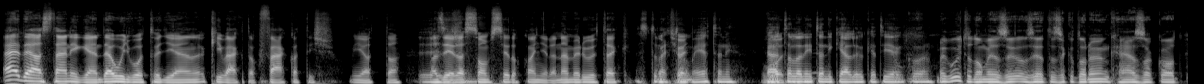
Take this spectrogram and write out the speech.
E, de aztán igen, de úgy volt, hogy ilyen kivágtak fákat is miatta. Azért a szomszédok annyira nem örültek. Ezt meg tudom érteni. Eltalanítani kell őket ilyenkor. Meg úgy tudom, hogy azért ezeket a rönkházakat,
